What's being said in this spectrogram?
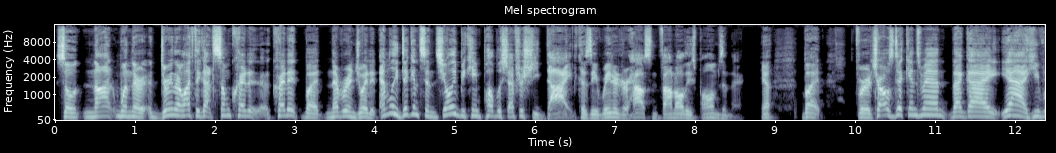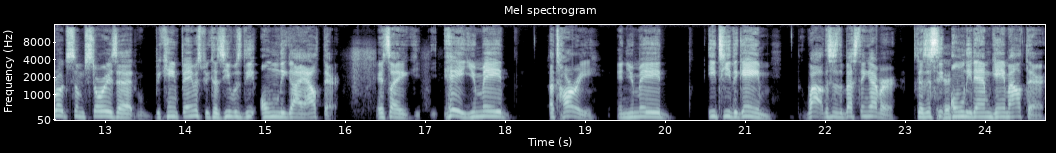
So not when they're during their life they got some credit credit but never enjoyed it. Emily Dickinson she only became published after she died because they raided her house and found all these poems in there. Yeah, but for Charles Dickens, man, that guy, yeah, he wrote some stories that became famous because he was the only guy out there. It's like, hey, you made Atari and you made ET the game. Wow, this is the best thing ever because it's the only damn game out there.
